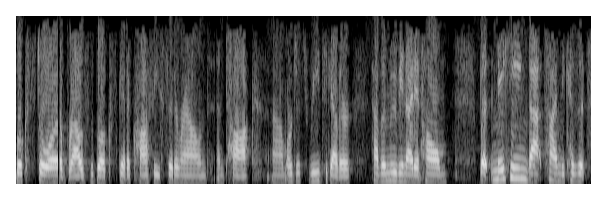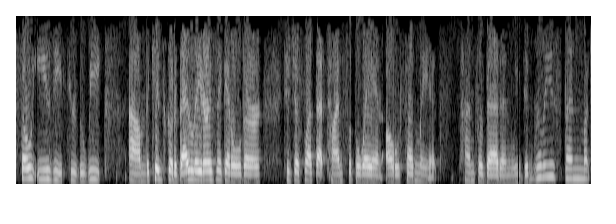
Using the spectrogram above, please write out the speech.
bookstore, browse the books, get a coffee, sit around and talk, um, or just read together, have a movie night at home. But making that time because it's so easy through the weeks. Um, the kids go to bed later as they get older to just let that time slip away, and oh, suddenly it's time for bed, and we didn't really spend much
